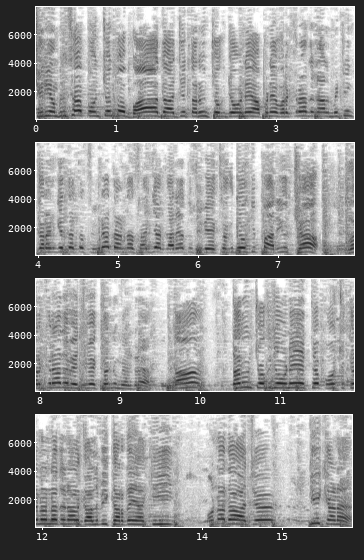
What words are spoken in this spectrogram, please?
ਸ਼੍ਰੀ ਅੰਮ੍ਰਿਤਸਰ ਪਹੁੰਚਣ ਤੋਂ ਬਾਅਦ ਅੱਜ ਤਰੁਣ ਚੁੱਕ ਜੋ ਨੇ ਆਪਣੇ ਵਰਕਰਾਂ ਦੇ ਨਾਲ ਮੀਟਿੰਗ ਕਰਨਗੇ ਤਾਂ ਤਸਵੀਰਾਂ ਤੁਹਾਡੇ ਨਾਲ ਸਾਂਝਾ ਕਰ ਰਿਹਾ। ਤੁਸੀਂ ਵੇਖ ਸਕਦੇ ਹੋ ਕਿ ਭਾਰੀ ਉਤਸ਼ਾਹ ਵਰਕਰਾਂ ਦੇ ਵਿੱਚ ਵੇਖਣ ਨੂੰ ਮਿਲ ਰਿਹਾ ਤਾਂ ਤਰੁਣ ਚੁੱਕ ਜੋ ਨੇ ਇੱਥੇ ਪਹੁੰਚ ਚੁੱਕੇ ਨੇ, ਉਹਨਾਂ ਦੇ ਨਾਲ ਗੱਲ ਵੀ ਕਰਦੇ ਹਾਂ ਕਿ ਉਹਨਾਂ ਦਾ ਅੱਜ ਕੀ ਕਹਿਣਾ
